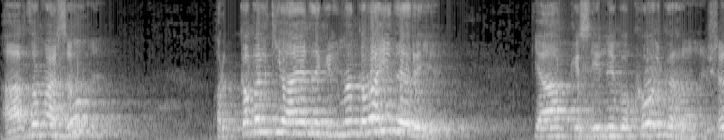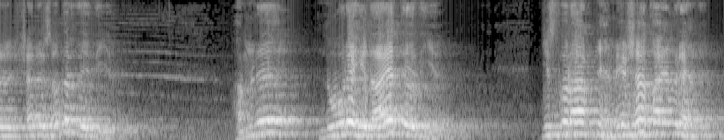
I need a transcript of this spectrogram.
آپ تو معصوم ہیں اور قبل کی آیت کریمہ گواہی دے رہی ہے۔ کہ آپ کے سینے کو کھول کر ہم نے شر صدر دے دیا۔ ہم نے نور ہدایت دے دیا، جس پر آپ نے ہمیشہ قائم رہنا۔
